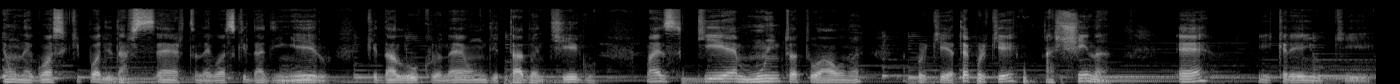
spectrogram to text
É um negócio que pode dar certo, um negócio que dá dinheiro, que dá lucro, né? Um ditado antigo, mas que é muito atual, né? Porque até porque a China é, e creio que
